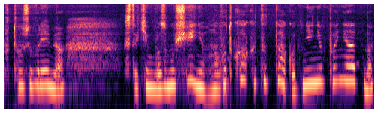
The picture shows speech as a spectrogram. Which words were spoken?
в то же время с таким возмущением. Но вот как это так? Вот мне непонятно.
